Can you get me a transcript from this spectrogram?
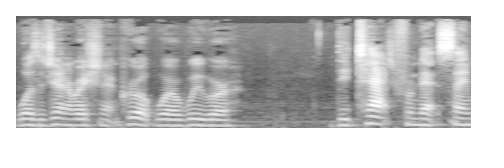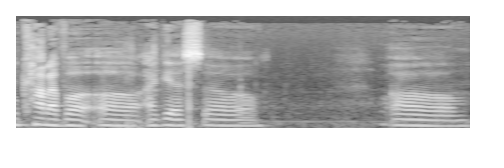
was a generation that grew up where we were detached from that same kind of a, uh, I guess, uh, um,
